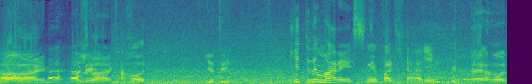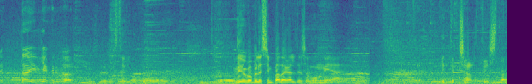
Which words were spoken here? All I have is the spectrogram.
Αυτά είναι. Αυτά είναι. Αγόρι. Γιατί; Γιατί δεν μ' αρέσει να υπάρχει άλλη. Ε, αγόρι, το ίδιο ακριβώς. Δύο κοπλές είναι πάντα καλύτερες από μία. Γιατί εξαρτήστα.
